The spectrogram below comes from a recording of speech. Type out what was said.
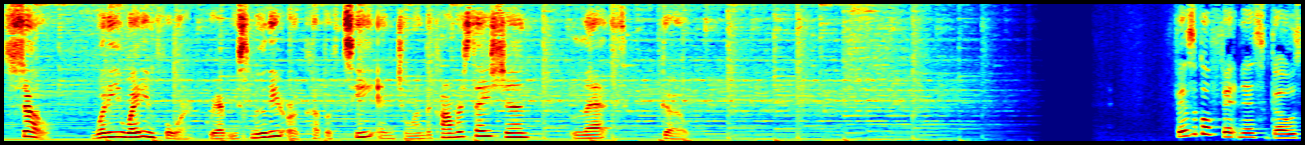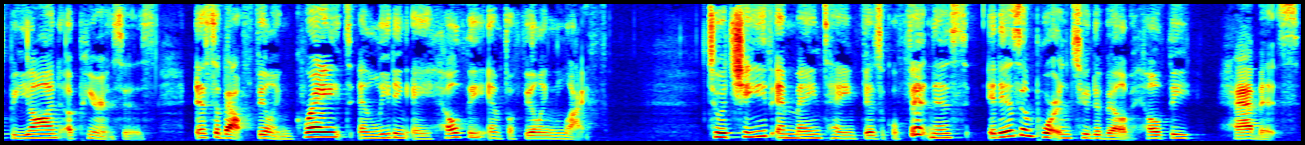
So, what are you waiting for? Grab your smoothie or a cup of tea and join the conversation. Let's go. Physical fitness goes beyond appearances. It's about feeling great and leading a healthy and fulfilling life. To achieve and maintain physical fitness, it is important to develop healthy habits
